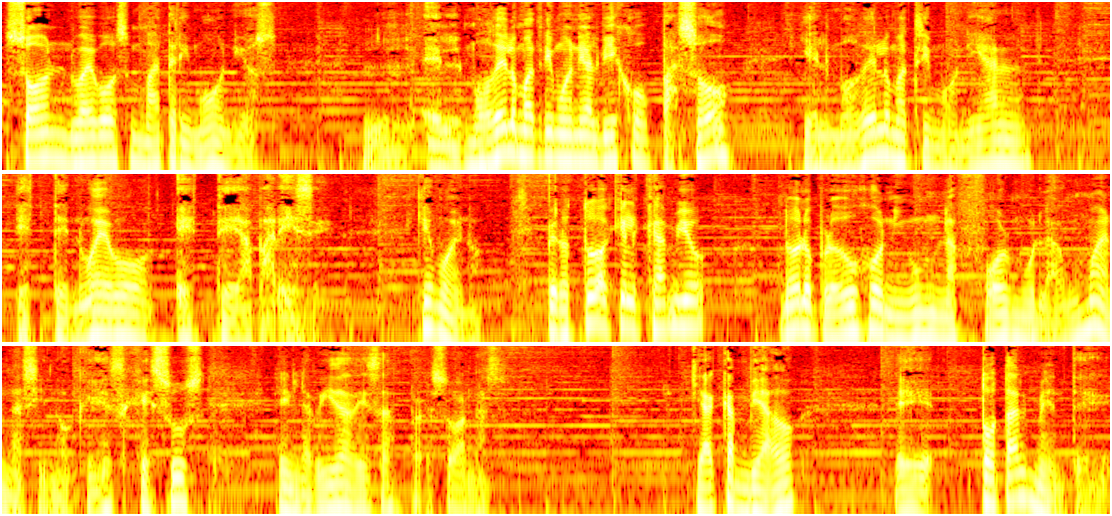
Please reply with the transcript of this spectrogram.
son nuevos matrimonios. El, modelo matrimonial viejo pasó y el modelo matrimonial este nuevo este aparece. Qué bueno. Pero todo aquel cambio no lo produjo ninguna fórmula humana, sino que es Jesús en la vida de esas personas que ha cambiado eh, Totalmente.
